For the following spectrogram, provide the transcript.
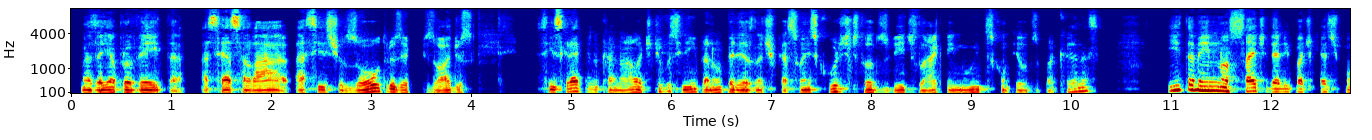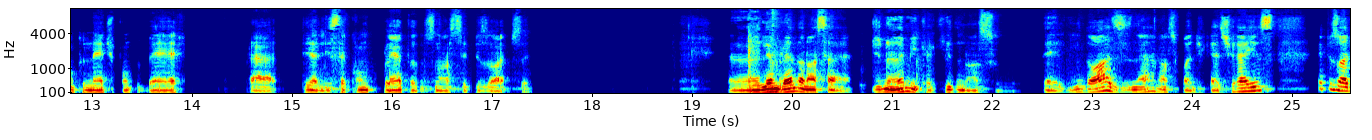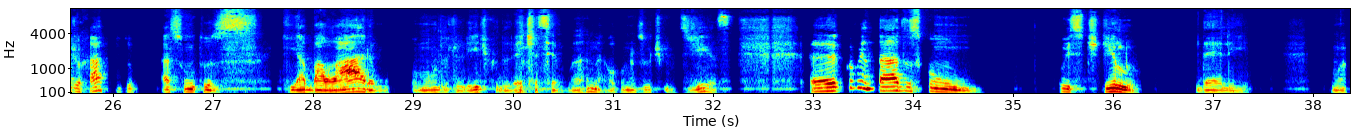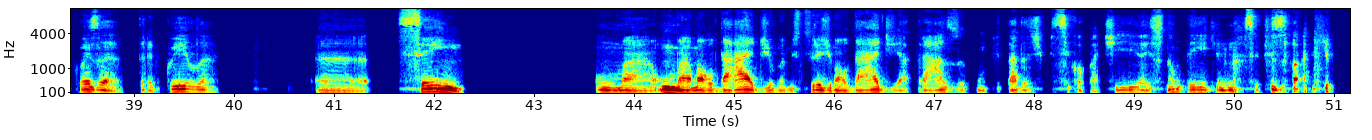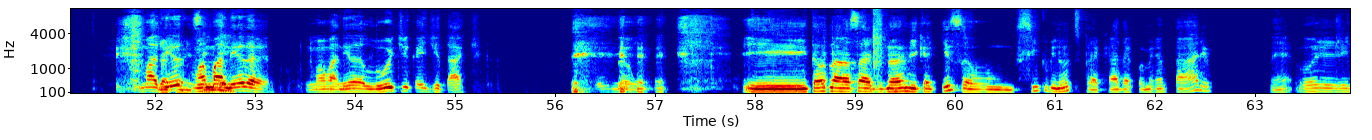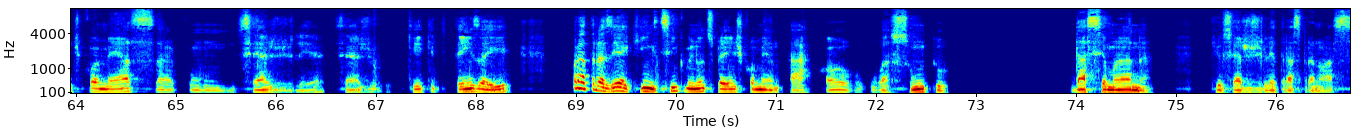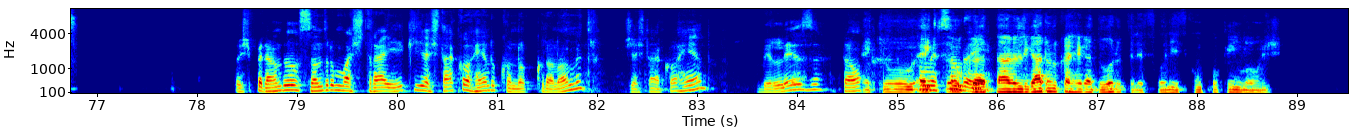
Mas aí aproveita, acessa lá, assiste os outros episódios se inscreve no canal, ativa o sininho para não perder as notificações, curte todos os vídeos lá, que tem muitos conteúdos bacanas. E também no nosso site, dlpodcast.net.br, para ter a lista completa dos nossos episódios. Uh, lembrando a nossa dinâmica aqui do nosso DL em Doses, né? Nosso podcast Raiz. Episódio rápido, assuntos que abalaram o mundo jurídico durante a semana ou nos últimos dias, uh, comentados com o estilo dele, uma coisa tranquila, uh, sem uma, uma maldade, uma mistura de maldade e atraso com pitadas de psicopatia. Isso não tem aqui no nosso episódio. Maneira, uma maneira, uma maneira lúdica e didática. Ou não. E, então, nossa dinâmica aqui são cinco minutos para cada comentário. Né? Hoje a gente começa com Sérgio Gilê. Sérgio, o que, que tu tens aí para trazer aqui em cinco minutos para a gente comentar qual o assunto da semana que o Sérgio Gilê traz para nós? Estou esperando o Sandro mostrar aí que já está correndo com o cronômetro. Já está correndo. Beleza? Então, é que o, é que o, tá ligado no carregador o telefone e ficou um pouquinho longe.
